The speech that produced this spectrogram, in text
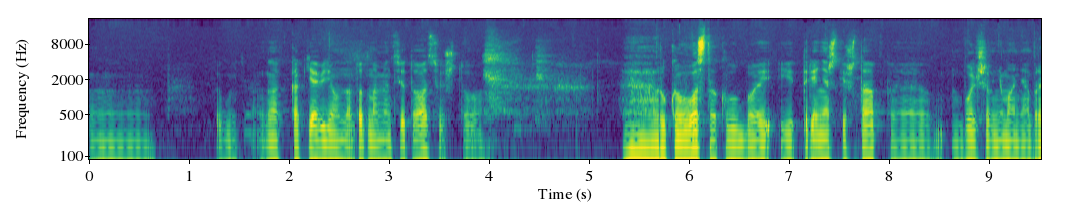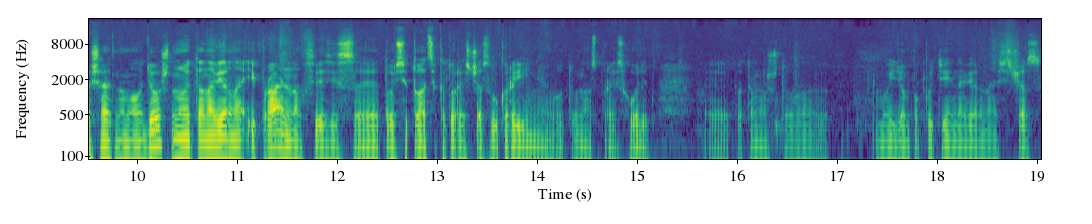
М, Как, бы, на- как я видел на тот момент ситуацию, что э, руководство клуба и тренерский штаб э, больше внимания обращают на молодежь, но это, наверное, и правильно в связи с э, той ситуацией, которая сейчас в Украине вот у нас происходит, Э, потому что мы идем по пути, наверное, сейчас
